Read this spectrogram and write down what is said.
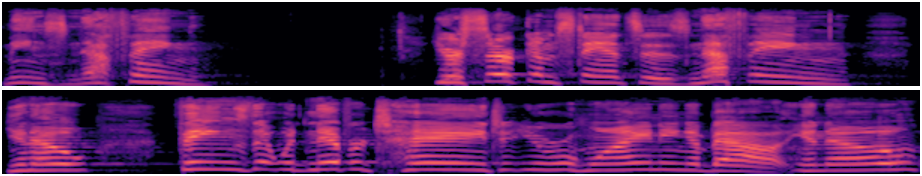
means nothing. Your circumstances, nothing. You know, things that would never change that you were whining about, you know?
